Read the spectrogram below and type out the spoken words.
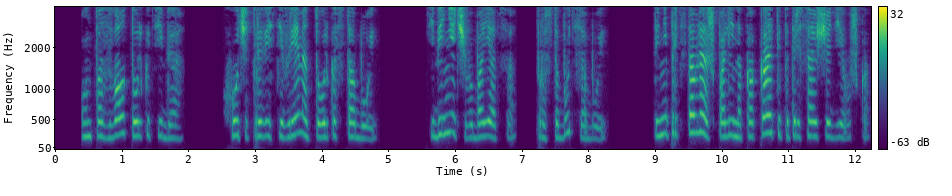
— Он позвал только тебя. Хочет провести время только с тобой. Тебе нечего бояться, просто будь собой. Ты не представляешь, Полина, какая ты потрясающая девушка.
